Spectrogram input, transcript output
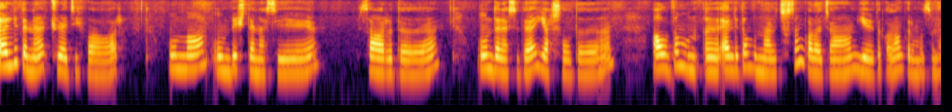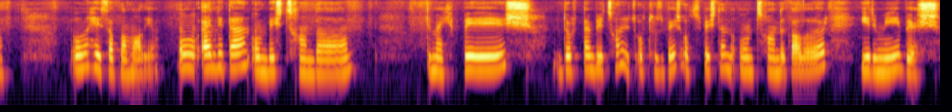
50 dənə kürəcik var. Ondan 15 dənəsi sarıdır, 10 dənəsi də yaşıldır. 50-dən e, bunları çıxsam qalacam yerdə qalan qırmızını. Onu hesablamalıyam. 50-dən 15 çıxanda Demək 5, 4-dən 1 çıxan 3, 35, 35-dən də 10 çıxanda qalır 25.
